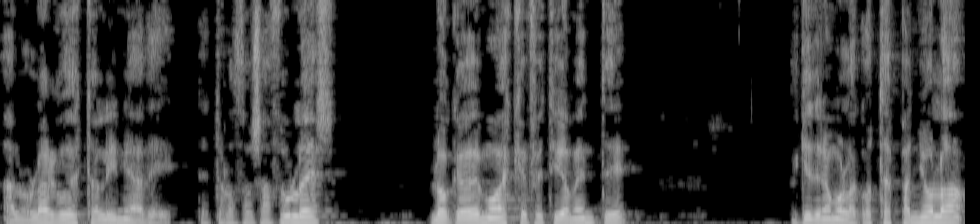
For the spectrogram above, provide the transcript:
a lo largo de esta línea de, trozos azules, lo que vemos es que efectivamente aquí tenemos la costa española,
